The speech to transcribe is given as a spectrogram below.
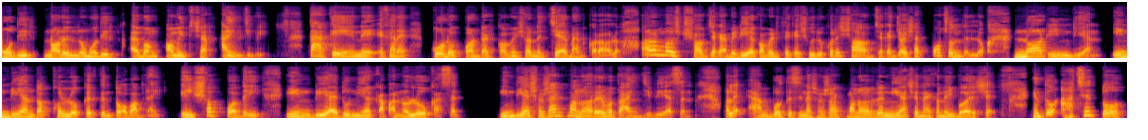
মোদির, নরেন্দ্র মোদির এবং অমিত শাহ আইনজীবী। তাকে এনে এখানে কোড অফ কন্ডাক্ট কমিশনের চেয়ারম্যান করা হলো। অলমোস্ট সব জায়গায়, মিডিয়া কমিটি থেকে শুরু করে সব জায়গায় জয়সার পছন্দের লোক। নট ইন্ডিয়ান। ইন্ডিয়ান দক্ষ লোকের কিন্তু অভাব নাই। এইসব পদেই ইন্ডিয়ায় দুনিয়া কাঁপানো লোক আছেন। ইন্ডিয়ায় শশাঙ্ক মনোহরের মতো আইনজীবী আছেন। ফলে আমি বলতেছি না শশাঙ্ক মনোহরের নিয়ে আসেন এখন এই বয়সে। কিন্তু আছে তো,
